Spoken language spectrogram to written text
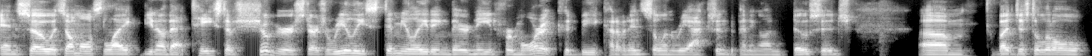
and so it's almost like, you know, that taste of sugar starts really stimulating their need for more. It could be kind of an insulin reaction depending on dosage. Um, but just a little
